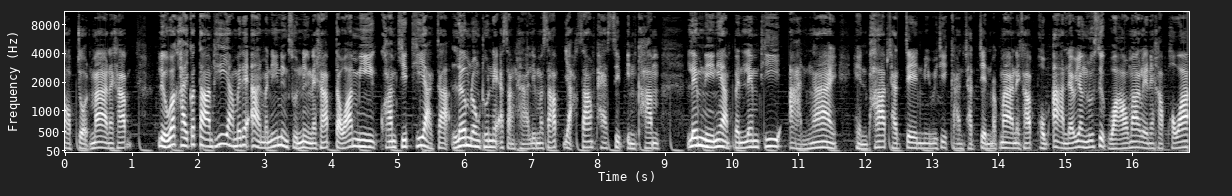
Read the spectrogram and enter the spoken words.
ตอบโจทย์มากนะครับ หรือว่าใครก็ตามที่ยังไม่ได้อ่าน Money 101 นะครับ แต่ว่ามีความคิดที่อยากจะเริ่มลงทุนในอสังหาริมทรัพย์ อยากสร้าง passive income เล่มนี้เนี่ยเป็นเล่มที่อ่านง่าย เห็นภาพชัดเจนมีวิธีการชัดเจนมากๆนะครับ ผมอ่านแล้วยังรู้สึกว้าวมากเลยนะครับ เพราะว่า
